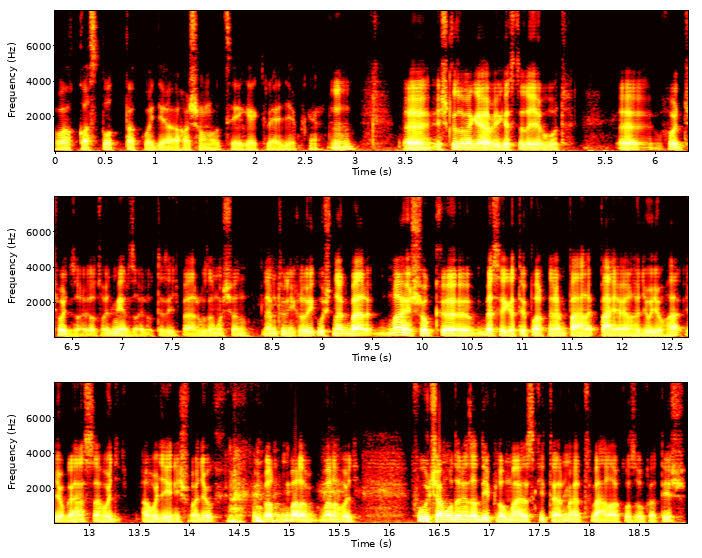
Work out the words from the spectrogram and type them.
akasztottak, vagy a hasonló cégekre egyébként. Uh-huh. És közben meg elvégezted a jogot. Hogy, hogy zajlott, vagy miért zajlott ez így párhuzamosan? Nem tűnik logikusnak, bár nagyon sok beszélgető partnerem pálya elhagyó jogász, ahogy, ahogy én is vagyok, hogy valahogy, valahogy furcsa módon ez a diploma, ez kitermelt vállalkozókat is,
